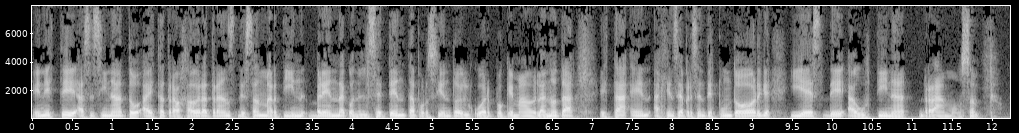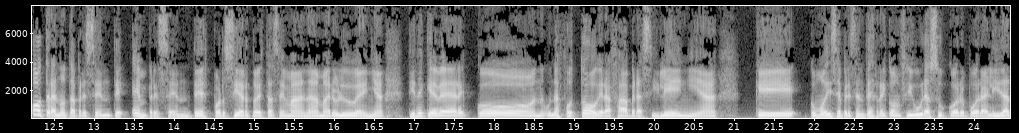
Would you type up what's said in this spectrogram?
en este asesinato a esta trabajadora trans de San Martín, Brenda, con el 70% del cuerpo quemado. La nota está en agenciapresentes.org y es de Agustina Ramos. Otra nota presente en presentes, por cierto, esta semana, Maru Ludueña, tiene que ver con una fotógrafa brasileña que, como dice Presentes, reconfigura su corporalidad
